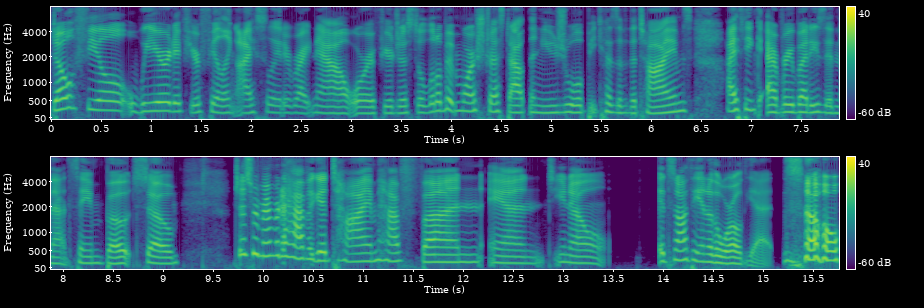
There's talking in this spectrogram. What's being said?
don't feel weird if you're feeling isolated right now or if you're just a little bit more stressed out than usual because of the times. I think everybody's in that same boat. So just remember to have a good time, have fun, and, you know, it's not the end of the world yet. So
